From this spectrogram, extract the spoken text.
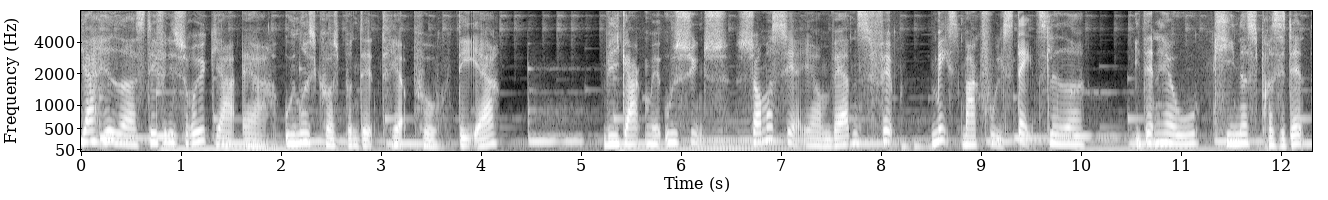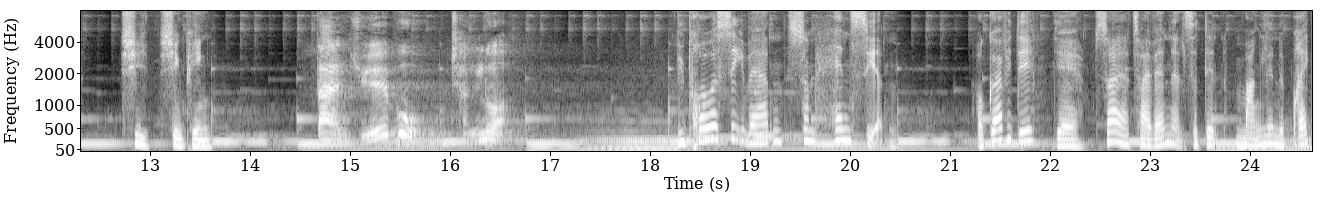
Jeg hedder Stefanie Suryk. Jeg er udenrigskorrespondent her på DR. Vi er i gang med Udsyns sommerserie om verdens fem mest magtfulde statsledere. I den her uge Kinas præsident Xi Jinping. Vi prøver at se verden, som han ser den. Og gør vi det, ja, så er Taiwan altså den manglende brik,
